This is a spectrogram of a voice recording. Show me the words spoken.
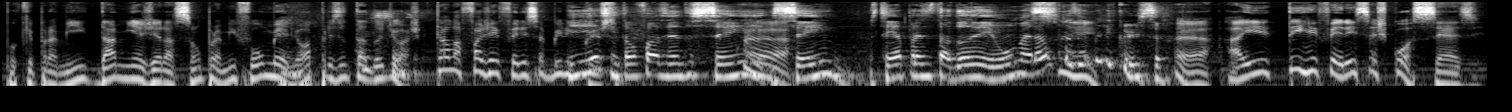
porque pra mim, da minha geração, pra mim foi o melhor apresentador de Oscar. Então ela faz referência a Billy Crystal. estão fazendo sem, É. sem, sem apresentador nenhum, era Sim. fazer Billy Crystal. É, aí tem referência a Scorsese.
